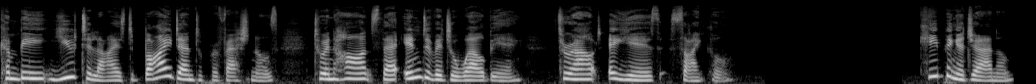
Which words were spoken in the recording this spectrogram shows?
can be utilized by dental professionals to enhance their individual well-being throughout a year's cycle. Keeping a journal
